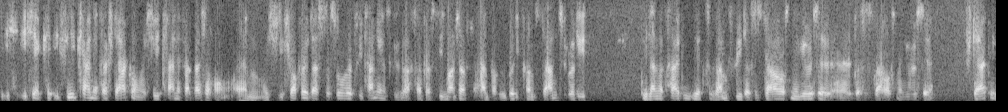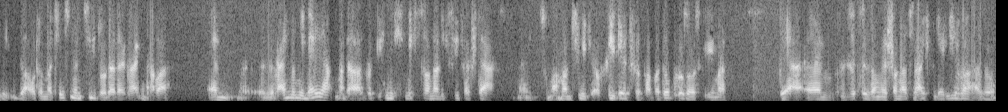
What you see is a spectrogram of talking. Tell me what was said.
ich, ich, ich sehe keine Verstärkung, ich sehe keine Verbesserung. Ähm, ich, ich hoffe, dass das so wie es gesagt hat, dass die Mannschaft einfach über die Konstanz, über die, die lange Zeit, die sie jetzt zusammenspielt, dass es daraus eine gewisse, äh, dass es daraus eine gewisse Stärke über Automatismen zieht oder dergleichen. Aber ähm, rein nominell hat man da wirklich nicht, nicht sonderlich viel verstärkt. Zumal man natürlich auch viel Geld für Papadopoulos ausgegeben hat, der ähm, schon als Leihspieler hier war, also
